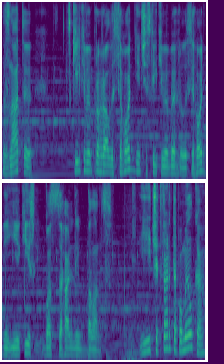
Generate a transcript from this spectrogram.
знати. Скільки ви програли сьогодні, чи скільки ви виграли сьогодні, і який у вас загальний баланс. І четверта помилка,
